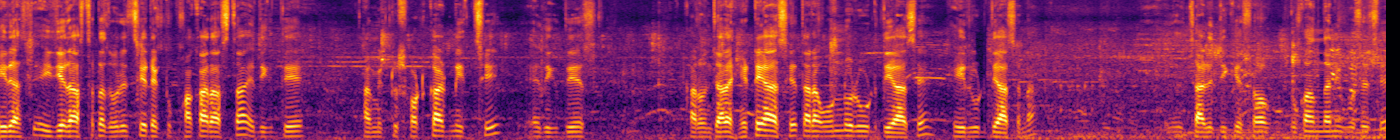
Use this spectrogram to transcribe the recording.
এই রাস্তা এই যে রাস্তাটা ধরেছি, এটা একটু ফাঁকা রাস্তা। এদিক দিয়ে আমি একটু শর্টকাট নিচ্ছি। এদিক দিয়ে কারণ যারা হেঁটে আসে, তারা অন্য রুট দিয়ে আসে। এই রুট দিয়ে আসে না। চারিদিকে সব দোকানদানি বসেছে।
